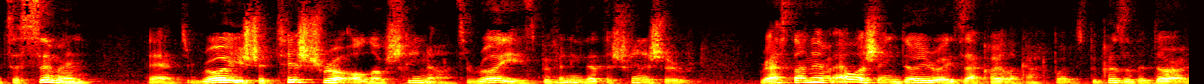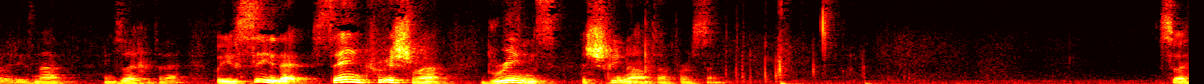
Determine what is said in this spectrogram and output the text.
it's a simon that roy shetishra olav shchina. It's roy. He's befitting that the shchina should rest on him. But it's because of the door that he's not in to that. But you see that saying kriyashma brings the shchina onto a person. So,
